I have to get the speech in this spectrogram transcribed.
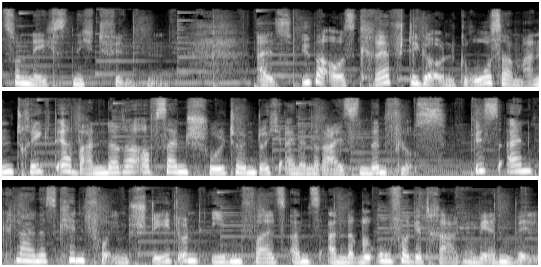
zunächst nicht finden. Als überaus kräftiger und großer Mann trägt er Wanderer auf seinen Schultern durch einen reißenden Fluss, bis ein kleines Kind vor ihm steht und ebenfalls ans andere Ufer getragen werden will.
